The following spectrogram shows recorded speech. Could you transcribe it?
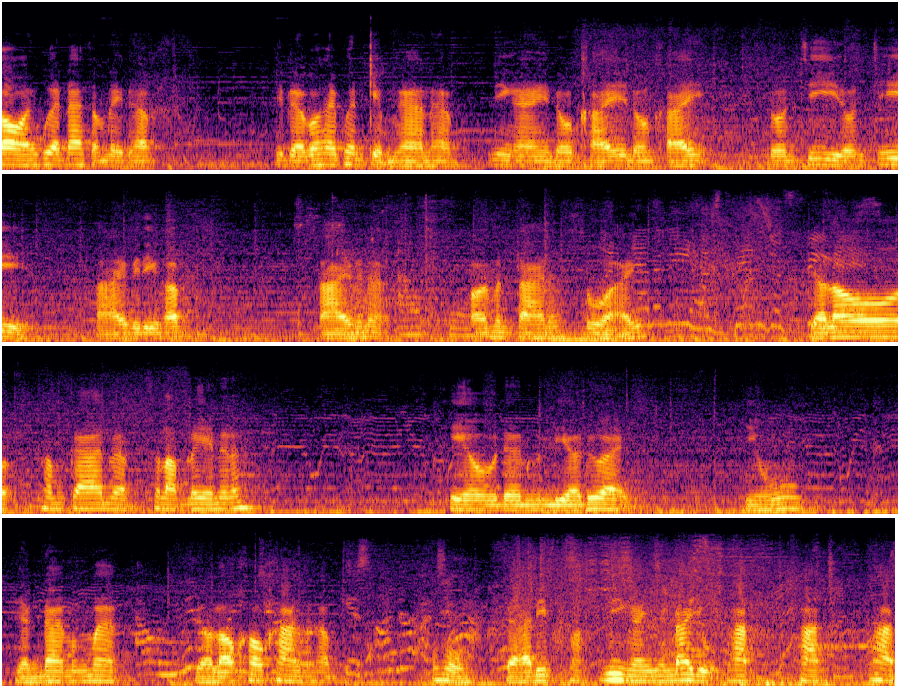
รอให้เพื่อนได้สำเร็จครับ ที่เหลือก็ให้เพื่อนเก็บงานนะครับ นี่ไงโดนไคโดนไคโดนจี้โดนจี้ตายไปดีครับ ตายไหมน่ะ Out เอา there. ให้มันตายนะ สวย เดี๋ยวเราทำการแบบสลับเลนเลยนะเทียวเดินคนเดียวด้วยหิว อยากได้มากๆ เดี๋ยวเราเข้าข้างนะครับ โอ้โห แต่อดิตนี่ไงยังได้อยู่ผักผักผัก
